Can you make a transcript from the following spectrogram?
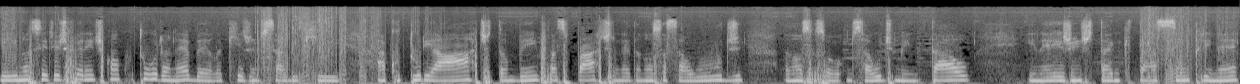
E não seria diferente com a cultura, né, Bela? Que a gente sabe que a cultura e a arte também faz parte, né, da nossa saúde, da nossa saúde mental e né, a gente tem que estar tá sempre né,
